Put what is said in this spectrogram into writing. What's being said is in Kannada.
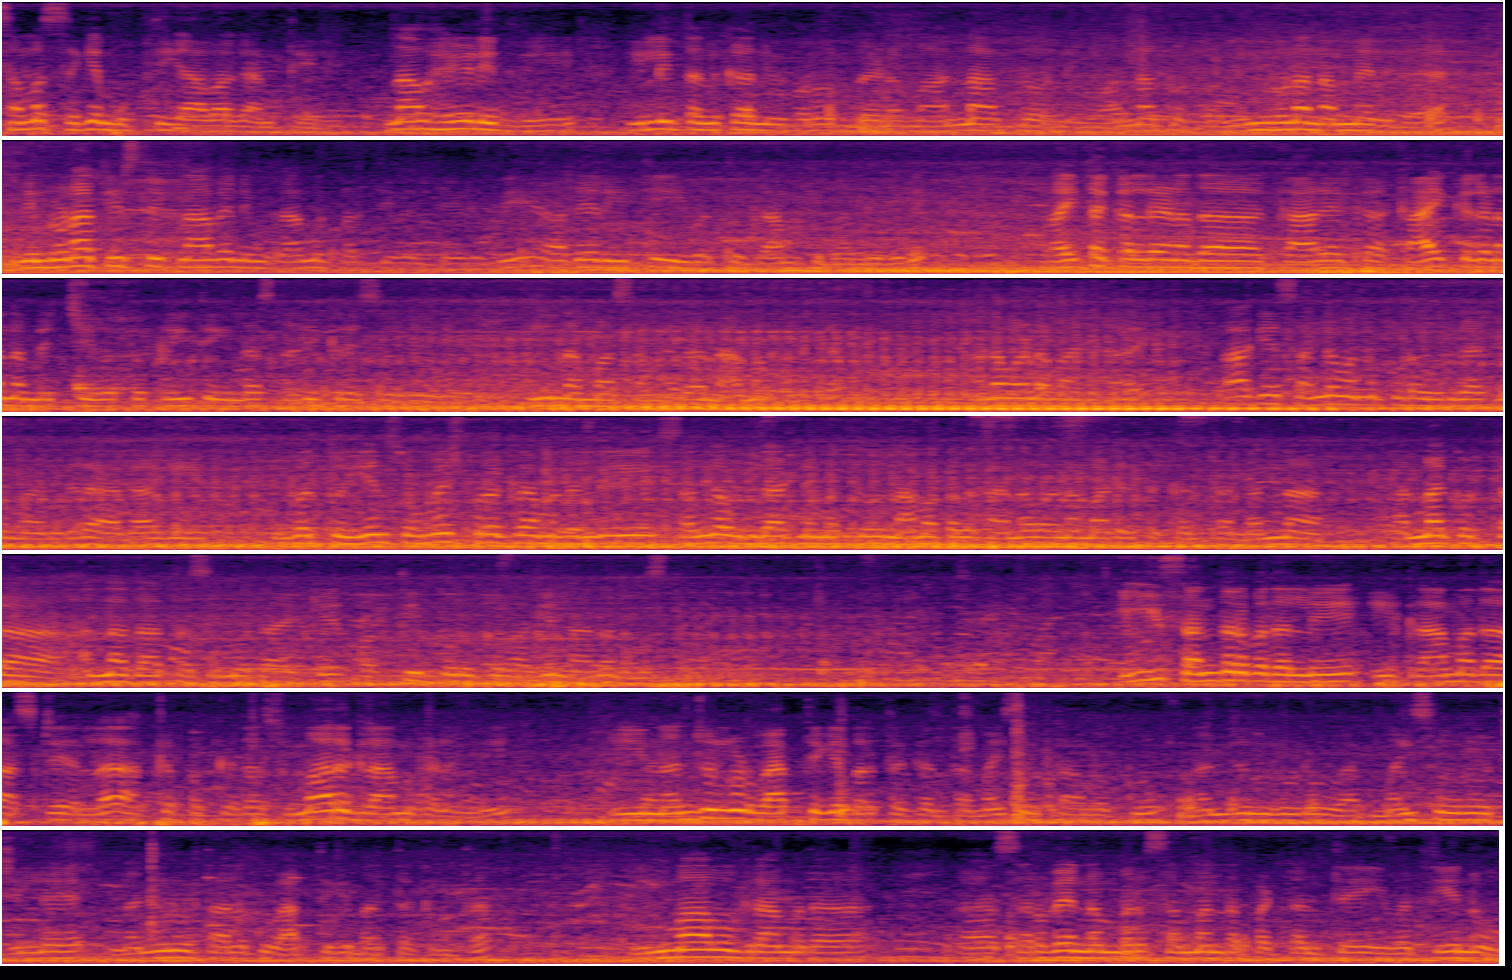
ಸಮಸ್ಯೆಗೆ ಮುಕ್ತಿ ಯಾವಾಗ ಅಂತೇಳಿ. ನಾವು ಹೇಳಿದ್ವಿ, ಇಲ್ಲಿ ತನಕ ನೀವು ಬರೋದು ಬೇಡಮ್ಮ, ಅನ್ನ ಹಾಕ್ದವ್ರು ನೀವು, ಅನ್ನ ಕೊಟ್ಟರು ನಿಮ್ಮ ಋಣ ನಮ್ಮ ಮೇಲಿದೆ. ನಿಮ್ಮ ಋಣ ತೀರ್ಸ್ಲಿಕ್ಕೆ ನಾವೇ ನಿಮ್ಮ ಗ್ರಾಮಕ್ಕೆ ಬರ್ತೀವಿ ಅಂತ ಹೇಳಿದ್ವಿ. ಅದೇ ರೀತಿ ಇವತ್ತು ಗ್ರಾಮಕ್ಕೆ ಬಂದಿದ್ದೀವಿ. ರೈತ ಕಲ್ಯಾಣದ ಕಾರ್ಯ ಕಾಯಕಗಳನ್ನು ಮೆಚ್ಚಿ ಇವತ್ತು ಪ್ರೀತಿಯಿಂದ ಸ್ಥಳೀಕರಿಸಿದ್ದೀವಿ. ಈ ನಮ್ಮ ಸಂಘದ ನಾಮಫಲಕ. ಅನಾವರಣ ಮಾಡಿದ್ದಾರೆ ಹಾಗೆ ಸಂಘವನ್ನು ಕೂಡ ಉದ್ಘಾಟನೆ ಮಾಡಿದ್ದಾರೆ. ಹಾಗಾಗಿ ಇವತ್ತು ಏನು ಸೋಮೇಶ್ವರ ಗ್ರಾಮದಲ್ಲಿ ಸಂಘ ಉದ್ಘಾಟನೆ ಮತ್ತು ನಾಮಫಲಕ ಅನಾವರಣ ಮಾಡಿರ್ತಕ್ಕಂಥ ನನ್ನ ಅನ್ನ ಕೊಟ್ಟ ಅನ್ನದಾತ ಸಮುದಾಯಕ್ಕೆ ಭಕ್ತಿಪೂರ್ವಕವಾಗಿ ನಾನು ನಮಿಸ್ತೇನೆ ಈ ಸಂದರ್ಭದಲ್ಲಿ ಈ ಗ್ರಾಮದ ಅಷ್ಟೇ ಅಲ್ಲ, ಅಕ್ಕಪಕ್ಕದ ಸುಮಾರು ಗ್ರಾಮಗಳಲ್ಲಿ ಈ ನಂಜನಗೂಡು ವ್ಯಾಪ್ತಿಗೆ ಬರ್ತಕ್ಕಂಥ ಮೈಸೂರು ತಾಲೂಕು, ನಂಜನಗೂಡು ಮೈಸೂರು ಜಿಲ್ಲೆ ನಂಜನಗೂಡು ತಾಲೂಕು ವ್ಯಾಪ್ತಿಗೆ ಬರ್ತಕ್ಕಂಥ ಇಮ್ಮಾವು ಗ್ರಾಮದ ಸರ್ವೆ ನಂಬರ್ ಸಂಬಂಧಪಟ್ಟಂತೆ ಇವತ್ತೇನು?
